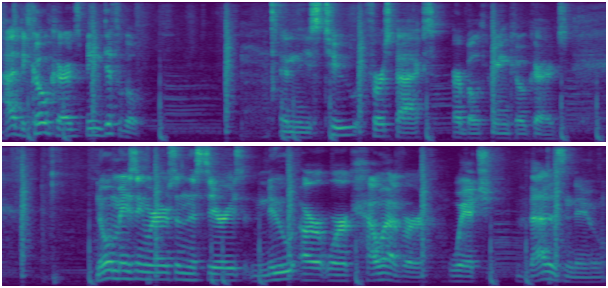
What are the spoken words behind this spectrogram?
hide the code cards being difficult. And these two first packs are both green code cards. No amazing rares in this series, new artwork, however, which that is new.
